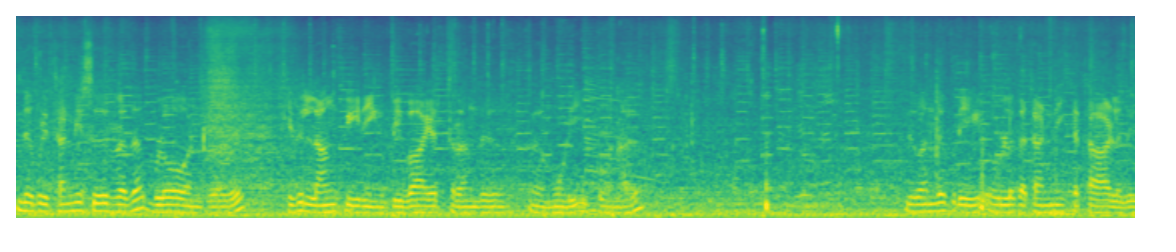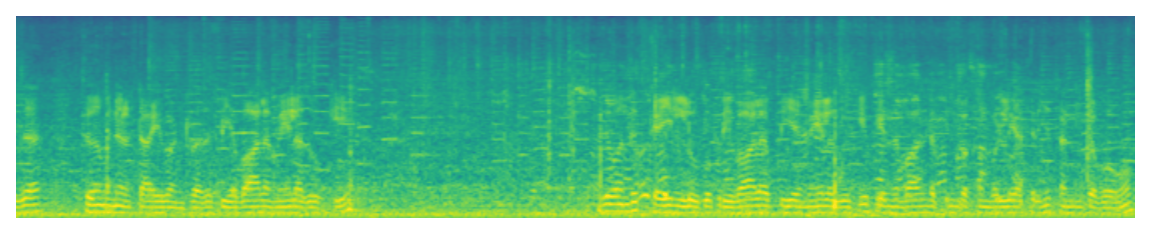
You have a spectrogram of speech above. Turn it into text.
இந்த இப்படி தண்ணி சீர்றத ப்ளோன்றது இது லாங் ஃபீடிங் இப்படி வாயை திறந்து மூடி போனால் இது வந்து இப்படி உள்ளுக்க தண்ணிக்க தாழுது இதை டெர்மினல் டைவ்ன்றது இப்படியே வாழை மேலே தூக்கி. இது வந்து கெயில் லூப் இப்படி வாழை அப்படியே மேலே தூக்கி இப்படி இந்த வாழை பின்பக்கம் வெள்ளையாக தெரிஞ்சு தண்ணிக்க போகும்.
